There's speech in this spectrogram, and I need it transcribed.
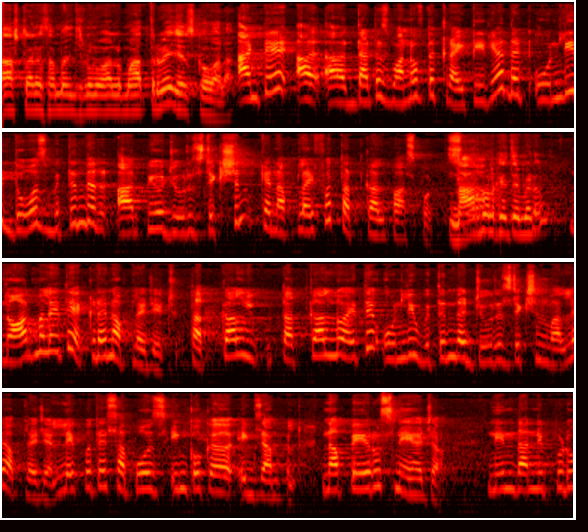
రాష్ట్రానికి సంబంధించిన వాళ్ళు మాత్రమే చేసుకోవాలా? అంటే that is one of the criteria that only those within the RPO jurisdiction can apply for tatkal passport నార్మల్కి అయితే మేడం నార్మల్ అయితే ఎక్కడైనా అప్లై చేయొచ్చు. తత్కాల్ తత్కాల్లో అయితే ఓన్లీ విత్ ఇన్ దట్ జ్యూరిస్డిక్షన్ వాళ్ళే అప్లై చేయాలి. లేకపోతే సపోజ్ ఇంకొక ఎగ్జాంపుల్ నా పేరు స్నేహజ. నేను దాన్ని ఇప్పుడు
